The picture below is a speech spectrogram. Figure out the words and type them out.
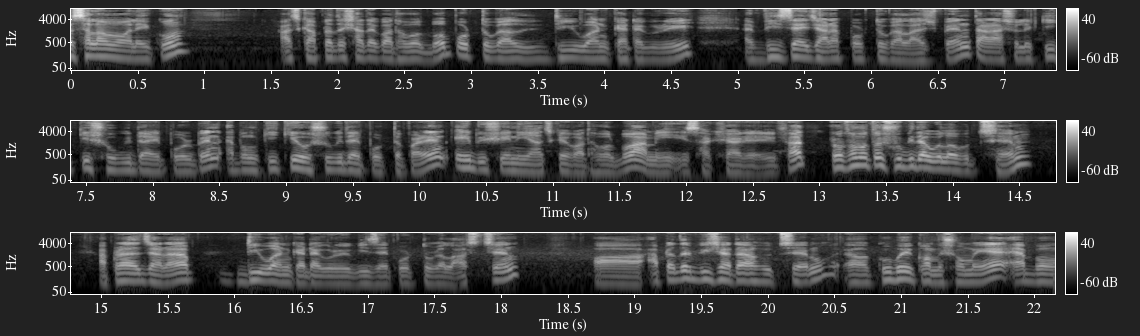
আসসালামু আলাইকুম। আজকে আপনাদের সাথে কথা বলব পর্তুগাল ডি ওয়ান ক্যাটাগরি ভিসায় যারা পর্তুগাল আসবেন, তারা আসলে কি কি সুবিধায় পড়বেন এবং কি কি অসুবিধায় পড়তে পারেন, এই বিষয়ে নিয়ে আজকে কথা বলব আমি ইসাক শাহর রিফাত প্রথমত সুবিধাগুলো হচ্ছে, আপনারা যারা ডি ওয়ান ক্যাটাগরি ভিসায় পর্তুগাল আসছেন আপনাদের ভিসাটা হচ্ছে খুবই কম সময়ে এবং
